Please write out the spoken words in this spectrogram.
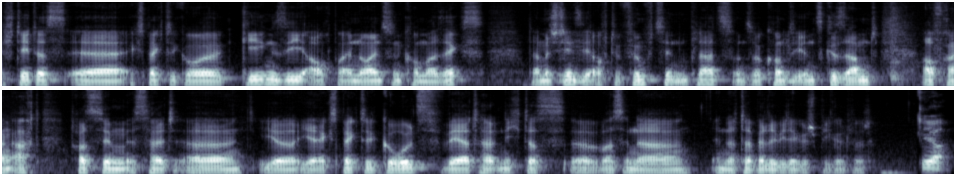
steht das äh, Expected Goal gegen sie auch bei 19,6. Damit stehen mhm. sie auf dem 15. Platz und so kommen sie insgesamt auf Rang 8. Trotzdem ist halt äh, ihr, ihr Expected Goals Wert halt nicht das, äh, was in der, in der Tabelle wieder gespiegelt wird. Ja,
